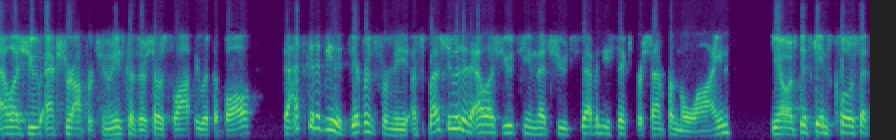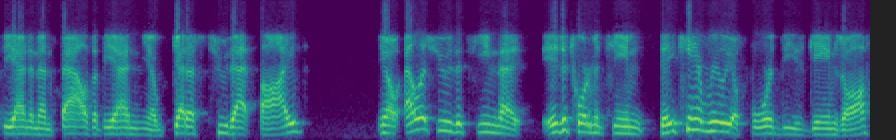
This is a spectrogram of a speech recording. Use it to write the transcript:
LSU extra opportunities because they're so sloppy with the ball, that's going to be the difference for me, especially with an LSU team that shoots 76% from the line. You know, if this game's close at the end and then fouls at the end, you know, get us to that five. You know, LSU is a team that is a tournament team. They can't really afford these games off.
